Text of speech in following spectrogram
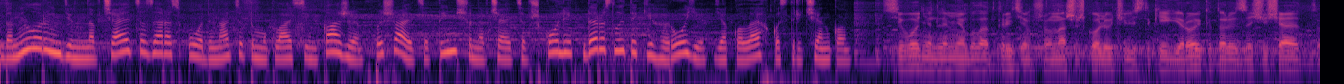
Данило Риндін навчається зараз у 11 класі. Каже, пишається тим, що навчається в школі, де росли такі герої, як Олег Костріченко. Сегодня для меня было открытием, что в нашей школе учились такие герои, которые защищают э,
